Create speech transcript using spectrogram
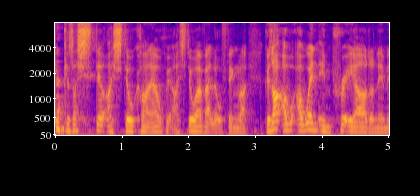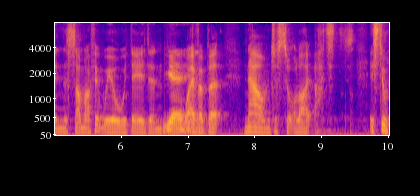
because I still I still can't help it. I still have that little thing like because I, I I went in pretty hard on him in the summer. I think we all did and Yeah, whatever. But now I'm just sort of like ah, it still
